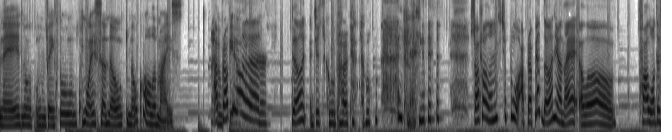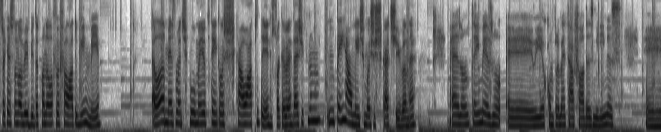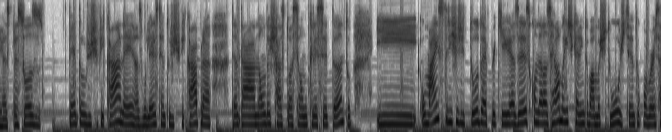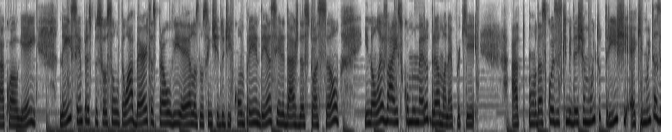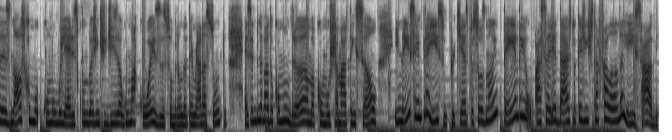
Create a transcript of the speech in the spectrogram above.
Né? Não, não vem com, com essa não, que não cola mais. A própria. Dan... Desculpa, Só falando que, tipo, a própria Dania, né? Ela falou dessa questão da bebida quando ela foi falar do Guimê. Ela mesma, tipo, meio que tentou justificar o ato dele, só que a verdade é que não, não tem realmente uma justificativa, né? É, não tem mesmo. É, eu ia complementar a fala das meninas. É, as pessoas tentam justificar, né? As mulheres tentam justificar para tentar não deixar a situação crescer tanto. E o mais triste de tudo é porque às vezes quando elas realmente querem tomar uma atitude, tentam conversar com alguém, nem sempre as pessoas são tão abertas para ouvir elas no sentido de compreender a seriedade da situação e não levar isso como um mero drama, né? Porque a, uma das coisas que me deixa muito triste é que muitas vezes nós, como, como mulheres, quando a gente diz alguma coisa sobre um determinado assunto, é sempre levado como um drama, como chamar atenção, e nem sempre é isso, porque as pessoas não entendem a seriedade do que a gente está falando ali, sabe?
